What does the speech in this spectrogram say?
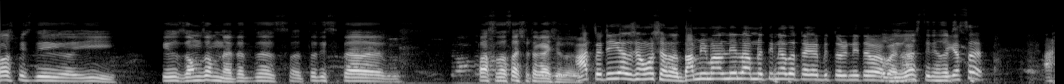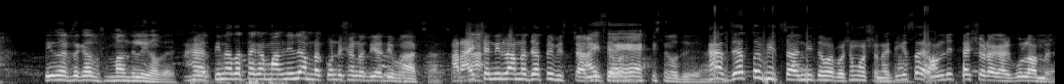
দশ পিস দিয়ে ই কেউ জমজম নেয় তো দিচ্ছি পাঁচ হাজার চারশো টাকা এসে যাবে। আচ্ছা ঠিক আছে সমস্যা না। দামি মাল নিলে আপনি তিন হাজার টাকার ভিতরে নিতে পারবেন। ঠিক আছে? তিন হাজার টাকা মাল দিলেই হবে। হ্যাঁ তিন হাজার টাকার মাল নিলে আমরা কন্ডিশনে দিয়ে দিব। আচ্ছা আচ্ছা। আর আইসা নিলে আমরা যত পিস চাল আইসে এক পিস দেবে হ্যাঁ। যত পিস চাল নিতে পারব সমস্যা নাই ঠিক আছে? অনলি চারশো টাকার গুলামের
